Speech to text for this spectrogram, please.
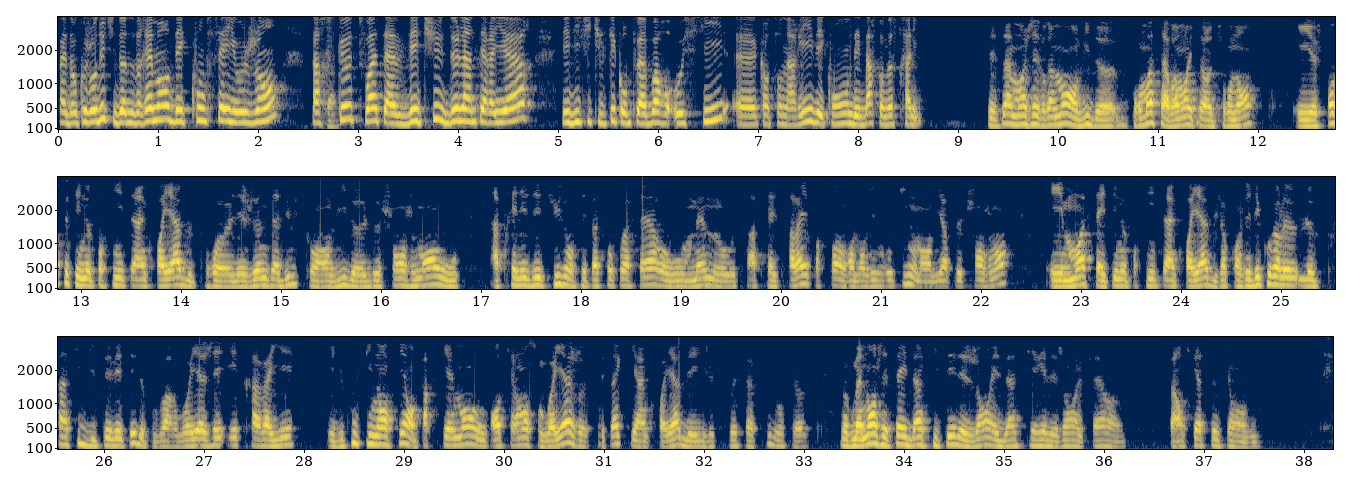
Ouais, donc aujourd'hui, tu donnes vraiment des conseils aux gens parce que toi, tu as vécu de l'intérieur les difficultés qu'on peut avoir aussi euh, quand on arrive et qu'on débarque en Australie. C'est ça, moi j'ai vraiment envie de... Pour moi, ça a vraiment été un tournant et je pense que c'est une opportunité incroyable pour euh, les jeunes adultes qui ont envie de, de changement ou après les études, on ne sait pas trop quoi faire ou même après le travail, parfois on rentre dans une routine, on a envie un peu de changement. Et moi, ça a été une opportunité incroyable. Genre, quand j'ai découvert le, le, principe du PVT, de pouvoir voyager et travailler et du coup financer en partiellement ou entièrement son voyage, c'est ça qui est incroyable et j'ai trouvé ça fou. Donc, euh, donc maintenant, j'essaye d'inciter les gens et d'inspirer les gens à le faire, euh, enfin en tout cas ceux qui ont envie.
